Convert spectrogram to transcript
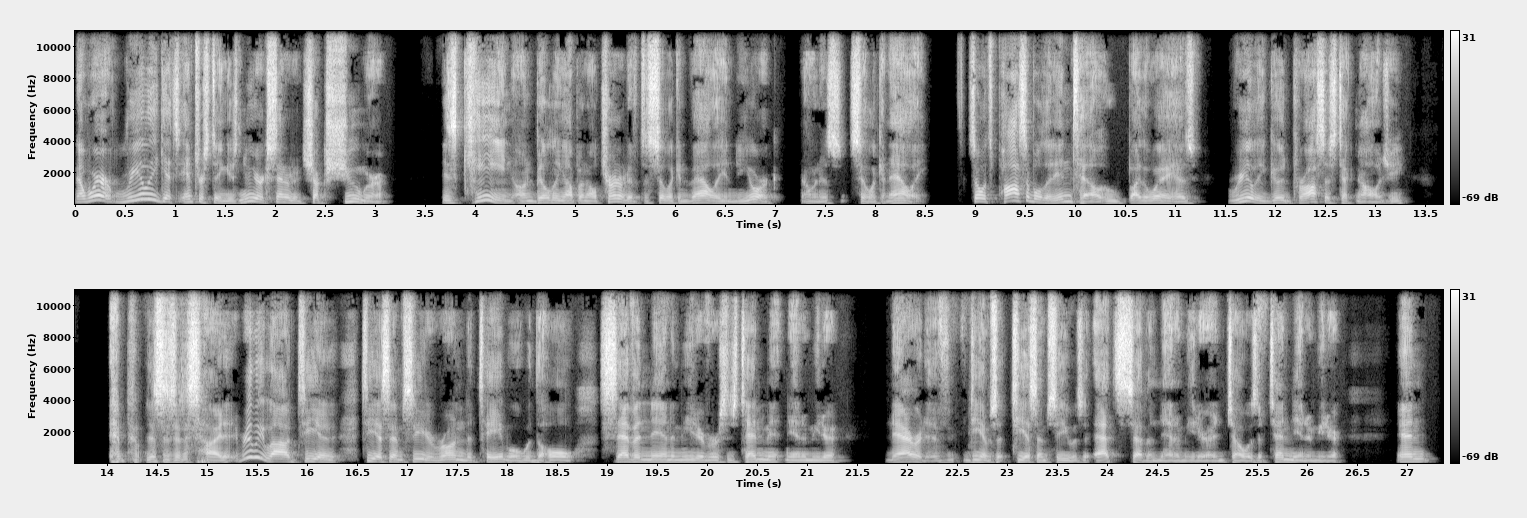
Now, where it really gets interesting is New York Senator Chuck Schumer is keen on building up an alternative to Silicon Valley in New York, known as Silicon Alley. So it's possible that Intel, who, by the way, has really good process technology, this is an aside. It really allowed TSMC uh, to run the table with the whole seven nanometer versus 10 nanometer narrative. TSMC was at seven nanometer, Intel was at 10 nanometer. And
